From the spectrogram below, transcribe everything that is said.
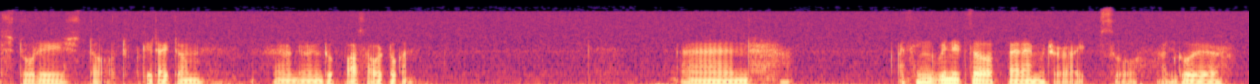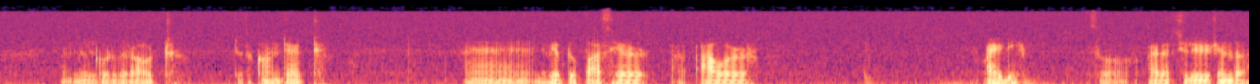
storage dot get item and we're going to pass our token. And I think we need the parameter right? So I'll go here and we'll go to the route to the contact. And we have to pass here uh, our ID so I've actually written the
